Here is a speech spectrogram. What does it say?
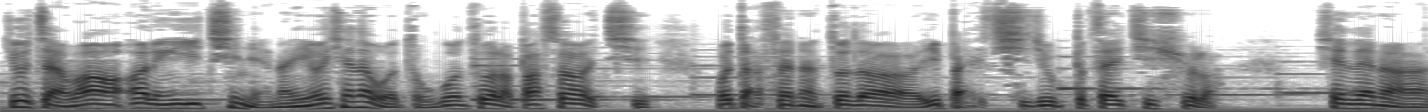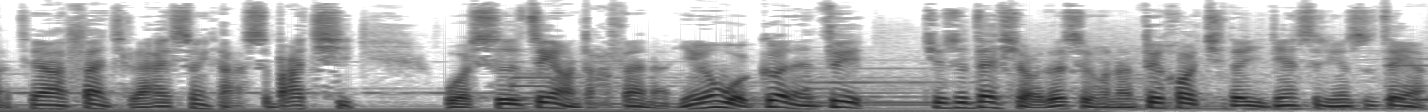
就展望二零一七年呢，因为现在我总共做了八十二期，我打算呢做到一百期就不再继续了。现在呢，这样算起来还剩下十八期。我是这样打算的，因为我个人最就是在小的时候呢，最好奇的一件事情是这样，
